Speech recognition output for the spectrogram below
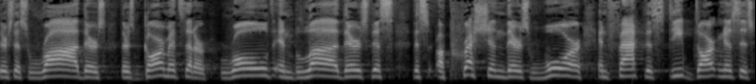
there's this rod. There's, there's garments that are rolled in blood. There's this, this oppression. There's war. In fact, this deep darkness is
